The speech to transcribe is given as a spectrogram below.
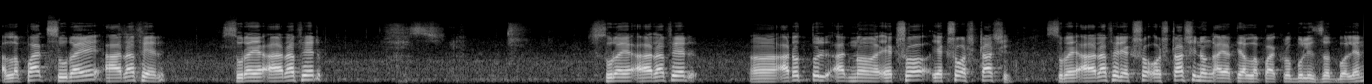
আল্লাহ পাক সুরায় আরাফের সুরায় আরাফের সুরায় আরাফের আটাত্তর একশো একশো অষ্টাশি, সুরায় আরাফের একশো অষ্টাশি নং আয়াতে আল্লাহ পাক রব্বুল ইজ্জত বলেন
